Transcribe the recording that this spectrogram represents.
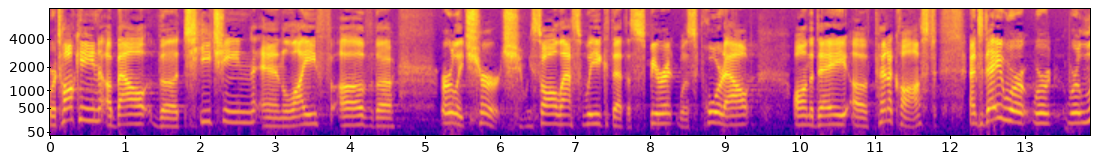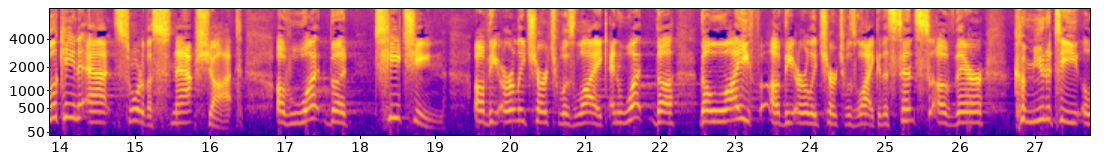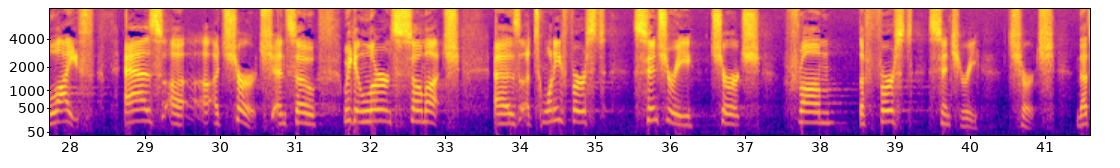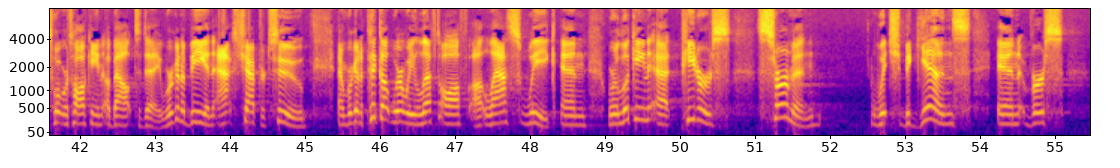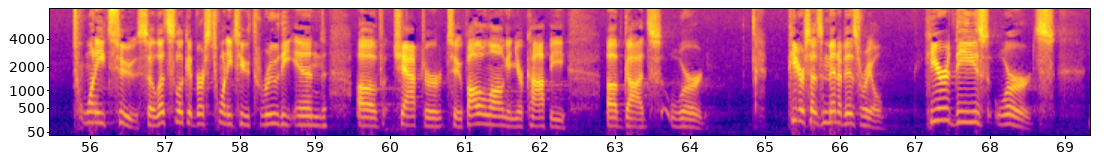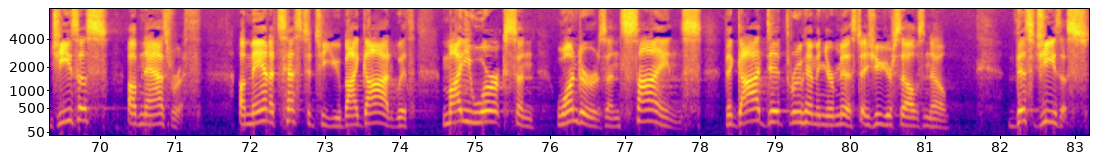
we're talking about the teaching and life of the early church. We saw last week that the Spirit was poured out on the day of Pentecost. And today we're, we're, we're looking at sort of a snapshot of what the teaching of the early church was like and what the, the life of the early church was like in the sense of their community life as a, a church. And so we can learn so much as a 21st century church from the first century church. That's what we're talking about today. We're going to be in Acts chapter 2, and we're going to pick up where we left off uh, last week. And we're looking at Peter's sermon, which begins in verse 22. So let's look at verse 22 through the end of chapter 2. Follow along in your copy of God's word. Peter says, Men of Israel, hear these words Jesus of Nazareth, a man attested to you by God with mighty works and wonders and signs that God did through him in your midst, as you yourselves know. This Jesus,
